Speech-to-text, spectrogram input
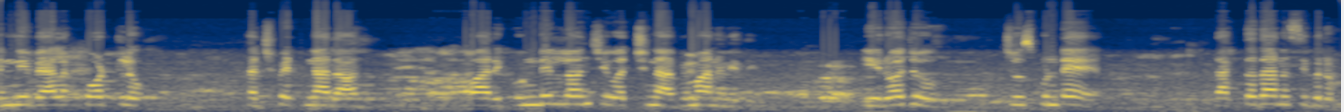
ఎన్ని వేల కోట్లు ఖర్చు పెట్టినా రాదు. వారి గుండెల్లోంచి వచ్చిన అభిమానం ఇది. ఈరోజు చూసుకుంటే రక్తదాన శిబిరం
